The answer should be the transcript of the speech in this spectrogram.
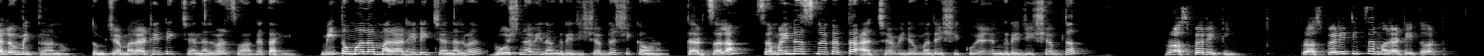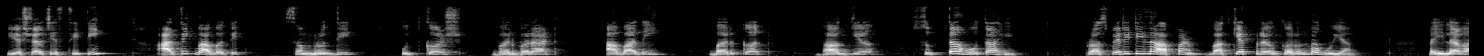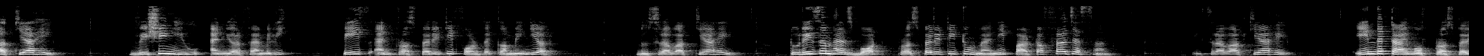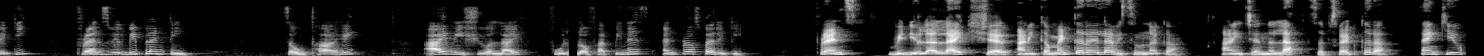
Hello मित्रांनो तुमच्या Marathi Dick चॅनलवर स्वागत आहे. मी तुम्हाला मराठी डिक चॅनलवर रोज नवीन अंग्रेजी शब्द शिकवणार. तर चला समय नसणं करता आजच्या व्हिडिओमध्ये शिकूया इंग्रजी शब्द. प्रॉस्पेरिटी प्रॉस्पेरिटीचा मराठीत अर्थ यशाची स्थिती आर्थिक बाबतीत समृद्धी उत्कर्ष भरभराट आबादी बरकत भाग्य सुप्ता होत आहे. प्रॉस्पेरिटीला आपण वाक्यात प्रयोग करून बघूया. पहिला वाक्य आहे wishing you and your family peace and prosperity for the coming year दुसरा वाक्य आहे tourism has brought prosperity to many part of Rajasthan तिसरा वाक्य आहे in the time of prosperity friends will be plenty चौथा आहे I wish your life full of happiness and prosperity friends व्हिडिओला like share आणि कमेंट करायला विसरू नका आणि चॅनलला सबस्क्राईब करा. थँक्यू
